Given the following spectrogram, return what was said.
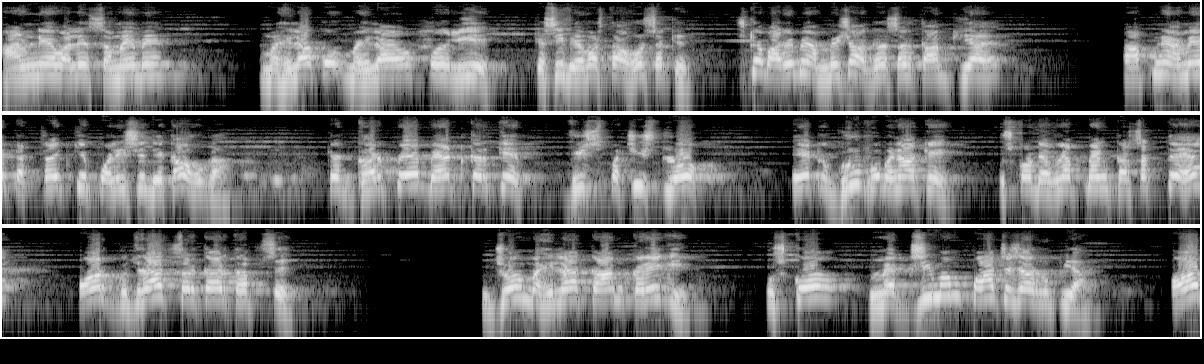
आने वाले समय में महिला को, महिलाओं को लिए कैसी व्यवस्था हो सके, उसके बारे में हमेशा अग्रसर काम किया है। आपने हमें टेक्साइड की पॉलिसी देखा होगा कि घर पे बैठ करके 20-25 लोग एक ग्रुप बना के उसको डेवलपमेंट कर सकते हैं और गुजरात सरकार तरफ़ से जो महिला काम करेगी, उसको मैक्सिमम पाँच हज़ार रुपया। और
